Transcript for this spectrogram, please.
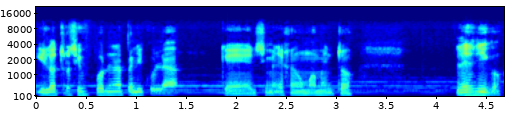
y el otro sí fue por una película que, si me dejan un momento, les digo.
